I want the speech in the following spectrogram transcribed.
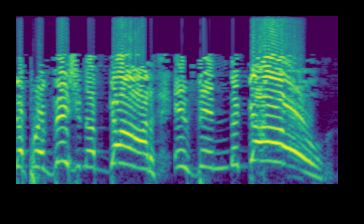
The provision of God is in the go.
